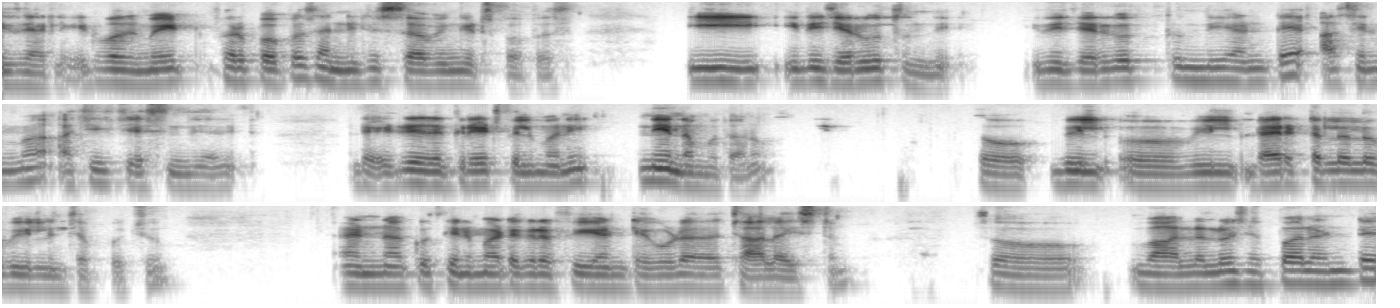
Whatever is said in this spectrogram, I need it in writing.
exactly it was made for purpose and it is serving its purpose ఈ ఇది జరుగుతుంది. ఇది జరుగుతుంది అంటే ఆ సినిమా అచీవ్ చేసింది అది. అంటే it is a great film అని నేను నమ్ముతాను. సో వీళ్ళు వీళ్ళు డైరెక్టర్లలో వీళ్ళని చెప్పొచ్చు. అండ్ నాకు సినిమాటోగ్రఫీ అంటే కూడా చాలా ఇష్టం. సో వాళ్ళలో చెప్పాలంటే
